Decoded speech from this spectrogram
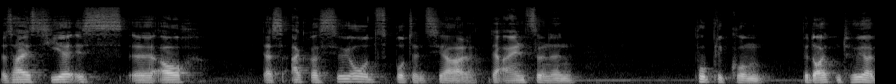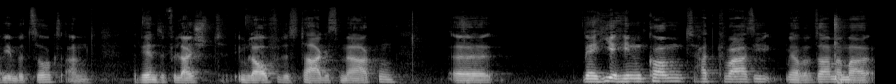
Das heißt, hier ist äh, auch das Aggressionspotenzial der einzelnen Publikum bedeutend höher wie im Bezirksamt. Das werden Sie vielleicht im Laufe des Tages merken. Äh, wer hier hinkommt, hat quasi, ja, sagen wir mal,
